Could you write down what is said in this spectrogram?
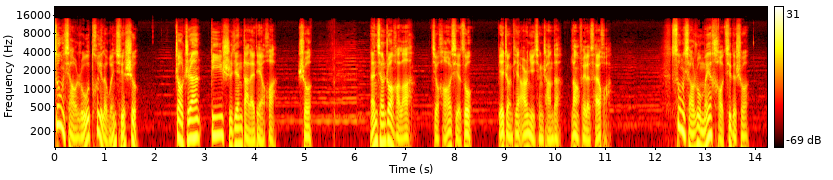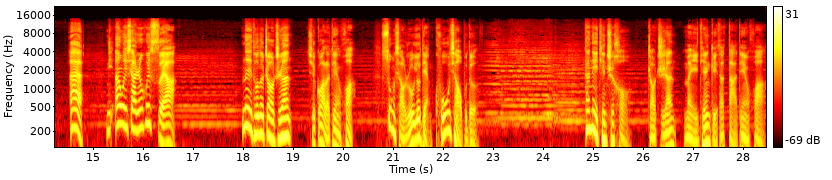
宋小茹退了文学社。赵之安第一时间打来电话，说：“南墙撞好了，就好好写作，别整天儿女情长的，浪费了才华。”宋小茹没好气的说：“哎，你安慰下人会死呀！”那头的赵之安却挂了电话，宋小茹有点哭笑不得。但那天之后，赵之安每天给他打电话、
